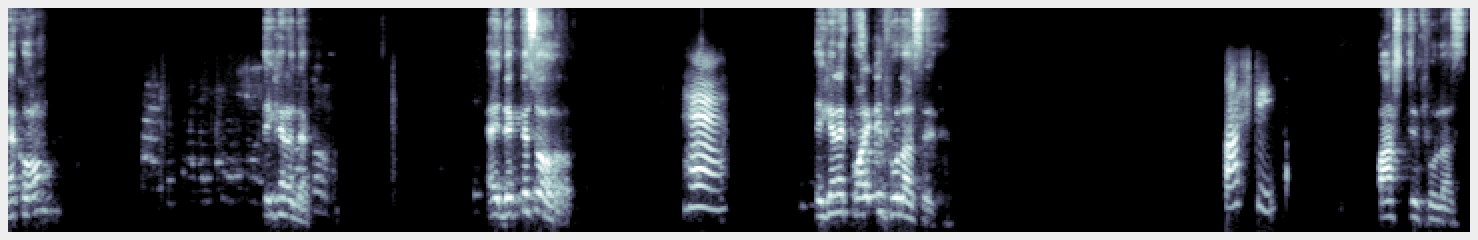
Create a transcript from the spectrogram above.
দেখো এইখানে দেখো। এই দেখতেছো? হ্যাঁ। এখানে কয়টি ফুল আছে? পাঁচটি। পাঁচটি ফুল আছে।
